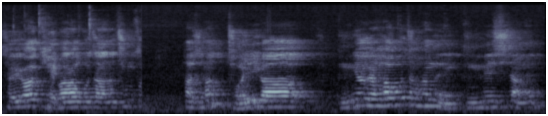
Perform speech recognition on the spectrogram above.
저희가 개발하고자 하는 청소 하지만 저희가 공략을 하고자 하는 국내 시장은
